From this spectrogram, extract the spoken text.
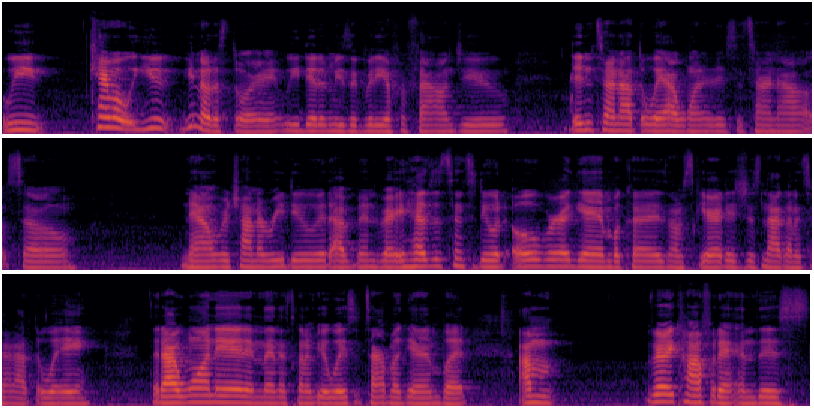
We came up with you. You know the story. We did a music video for Found You. Didn't turn out the way I wanted it to turn out. So now we're trying to redo it. I've been very hesitant to do it over again because I'm scared it's just not going to turn out the way that I wanted, and then it's going to be a waste of time again. But I'm very confident in this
